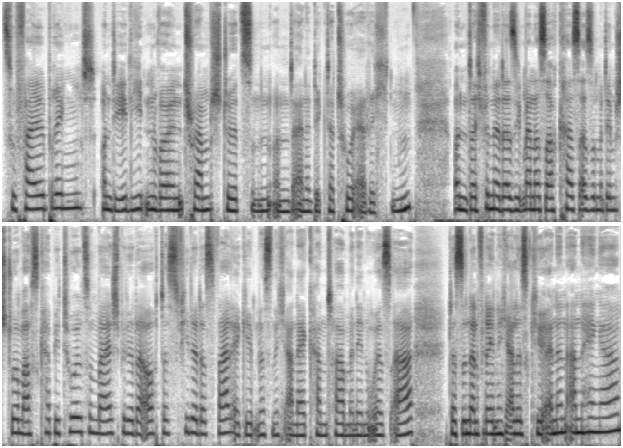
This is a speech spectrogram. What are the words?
zu Fall bringt und die Eliten wollen Trump stürzen und eine Diktatur errichten. Und ich finde, da sieht man das auch krass, also mit dem Sturm aufs Kapitol zum Beispiel oder auch, dass viele das Wahlergebnis nicht anerkannt haben in den USA. Das sind dann vielleicht nicht alles QAnon-Anhänger.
